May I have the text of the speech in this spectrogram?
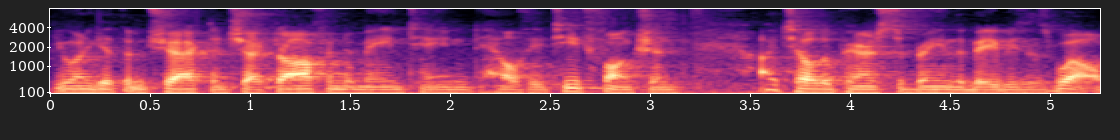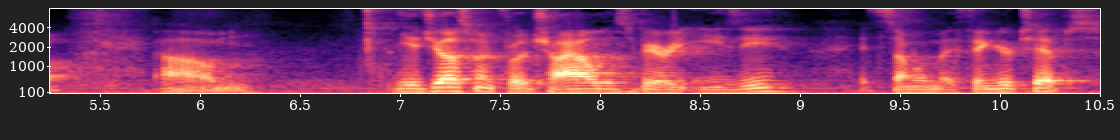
You want to get them checked and checked off and to maintain healthy teeth function. I tell the parents to bring in the babies as well. Um, the adjustment for a child is very easy. It's some of my fingertips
